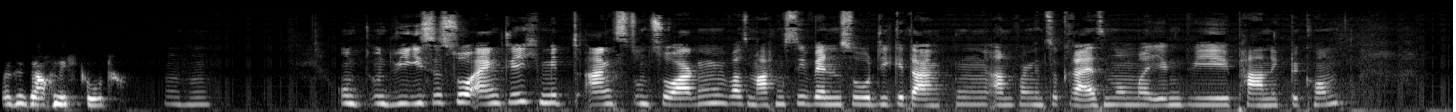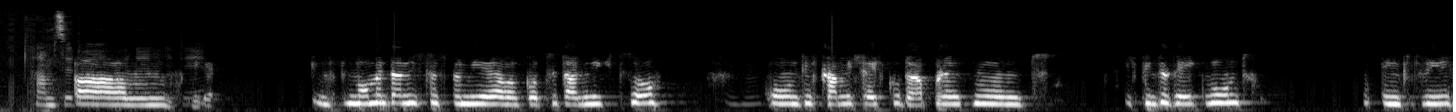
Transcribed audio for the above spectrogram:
das ist auch nicht gut. Mhm. Und, und wie ist es so eigentlich mit Angst und Sorgen? Was machen Sie, wenn so die Gedanken anfangen zu kreisen und man irgendwie Panik bekommt? Haben Sie da ähm, Momentan ist das bei mir aber Gott sei Dank nicht so. Mhm. Und ich kann mich recht gut ablenken und ich bin das eh gewohnt. Irgendwie.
